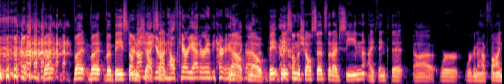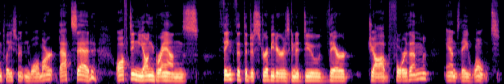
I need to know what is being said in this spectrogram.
but but but but based on you're the not, shelf, you're set, not healthcare yet or, any, or anything no, like that. No, ba- based on the shelf sets that I've seen, I think that uh, we're we're gonna have fine placement in Walmart. That said, often young brands think that the distributor is gonna do their job for them, and they won't.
